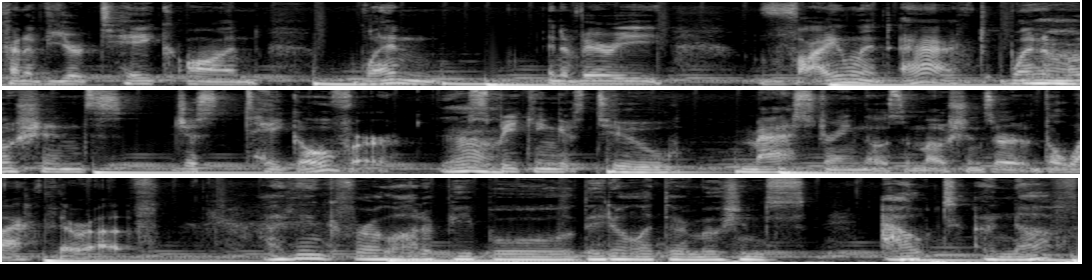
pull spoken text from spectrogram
kind of your take on when in a very violent act when yeah. emotions just take over? Yeah. Speaking to mastering those emotions or the lack thereof? I think for a lot of people, they don't let their emotions out enough.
